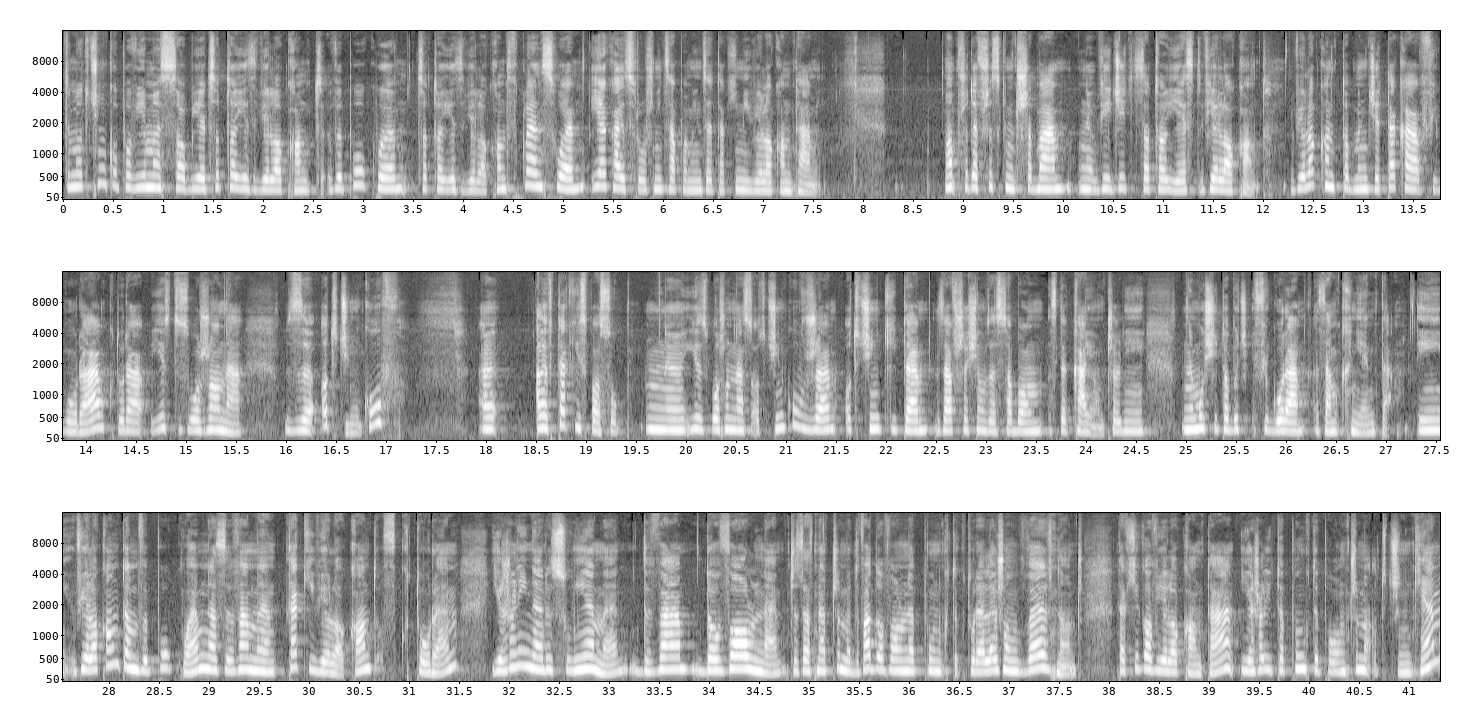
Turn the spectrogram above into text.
tym odcinku powiemy sobie, co to jest wielokąt wypukły, co to jest wielokąt wklęsły i jaka jest różnica pomiędzy takimi wielokątami. No, przede wszystkim trzeba wiedzieć, co to jest wielokąt. Wielokąt to będzie taka figura, która jest złożona z odcinków, e, ale w taki sposób mm, jest złożona z odcinków, że odcinki te zawsze się ze sobą stykają, czyli musi to być figura zamknięta. I wielokątem wypukłym nazywamy taki wielokąt, w którym jeżeli narysujemy dwa dowolne, czy zaznaczymy dwa dowolne punkty, które leżą wewnątrz takiego wielokąta, jeżeli te punkty połączymy odcinkiem,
